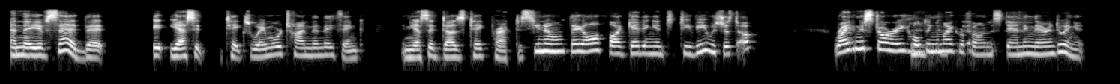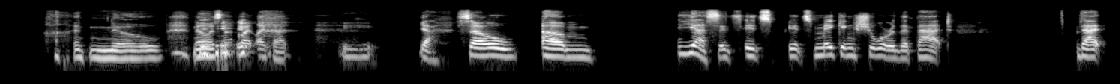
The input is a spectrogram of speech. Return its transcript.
And they have said that it, yes, it takes way more time than they think. And yes, it does take practice. You know, they all thought getting into TV was just, oh, writing a story, holding a microphone, standing there and doing it. no, no, it's not quite like that. Yeah. So, um, yes, it's it's it's making sure that that that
